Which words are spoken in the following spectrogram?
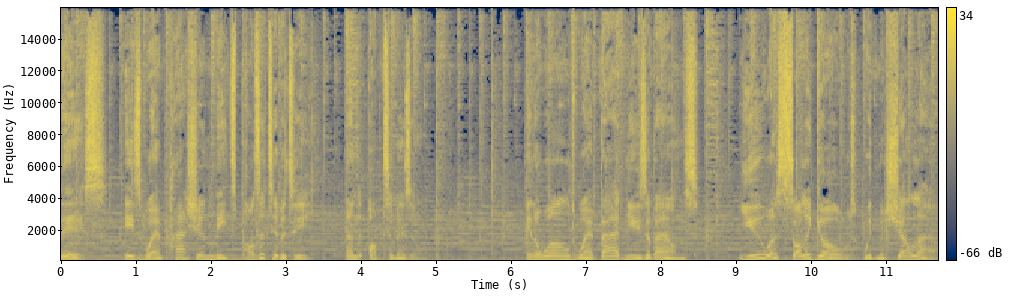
This is where passion meets positivity and optimism. In a world where bad news abounds, You Are Solid Gold with Michele Lau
